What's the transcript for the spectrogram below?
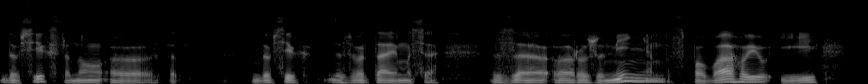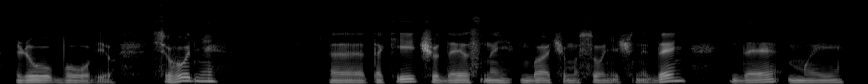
до всіх станов, до всіх звертаємося з розумінням, з повагою і любов'ю. Сьогодні е, такий чудесний бачимо сонячний день, де ми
